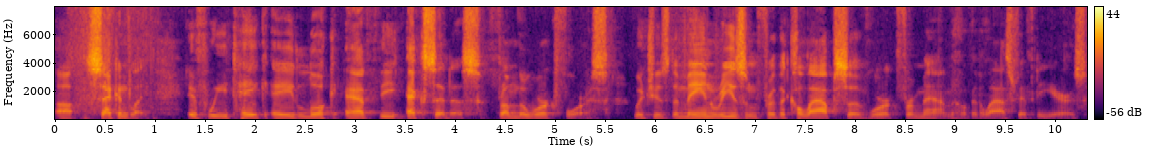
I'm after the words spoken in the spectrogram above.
Uh, secondly, if we take a look at the exodus from the workforce, which is the main reason for the collapse of work for men over the last 50 years.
